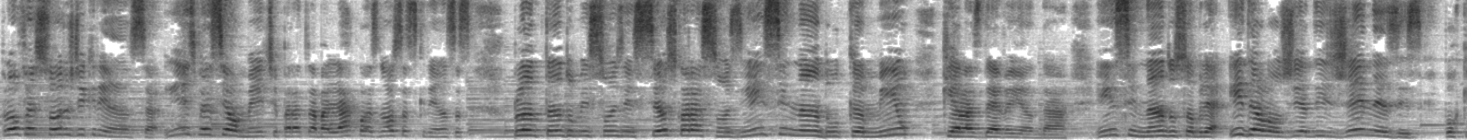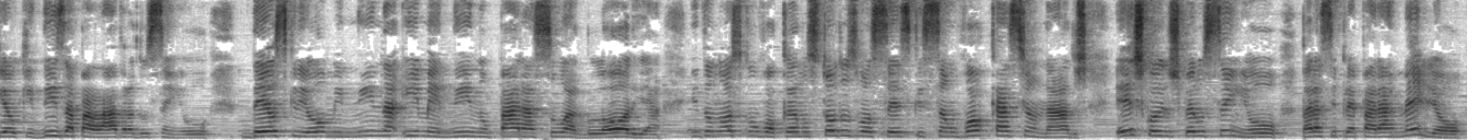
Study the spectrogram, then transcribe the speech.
professores de criança e especialmente para trabalhar com as nossas crianças, plantando missões em seus corações e ensinando o caminho que elas devem andar, ensinando sobre a ideologia de Gênesis, porque é o que diz a palavra do Senhor. Deus criou menina e menino para a sua glória. Então nós convocamos todos vocês que são vocacionados, escolhidos pelo Senhor, para se preparar melhor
